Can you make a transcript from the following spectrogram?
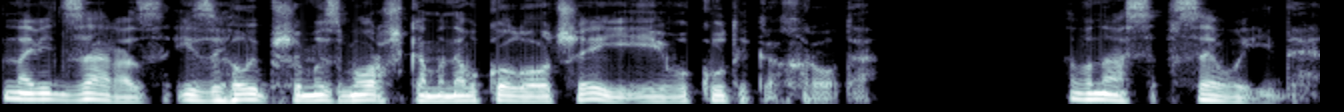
навіть зараз із глибшими зморшками навколо очей і в кутиках рота. В нас все вийде.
